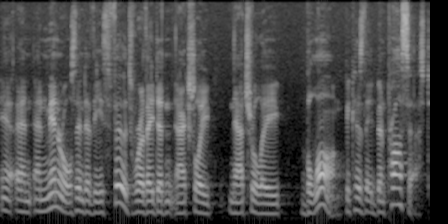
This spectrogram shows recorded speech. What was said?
and, and, minerals into these foods where they didn't actually naturally belong because they'd been processed.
